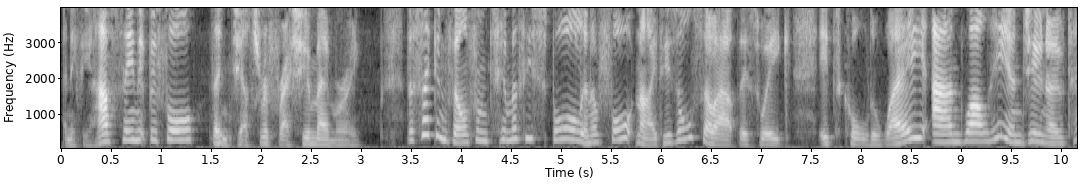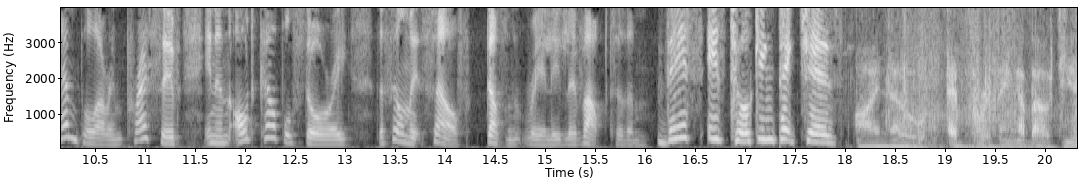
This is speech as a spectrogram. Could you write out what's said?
And if you have seen it before, then just refresh your memory. The second film from Timothy Spall in a fortnight is also out this week. It's called Away, and while he and Juno Temple are impressive in an odd couple story, the film itself doesn't really live up to them. This is Talking Pictures. I know everything about you,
